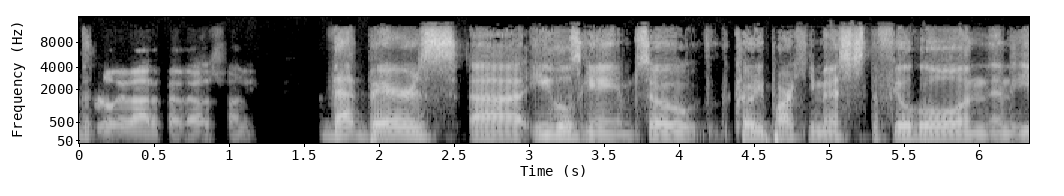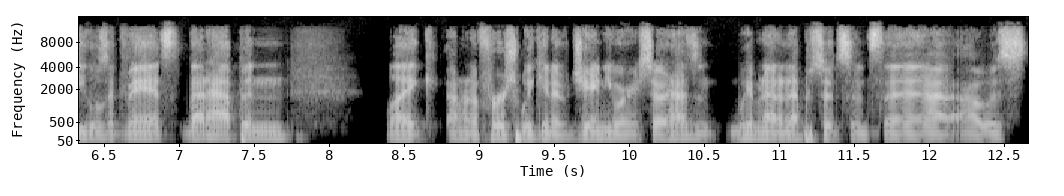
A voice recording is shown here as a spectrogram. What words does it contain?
that really loud at that. That was funny. That Bears uh, Eagles game. So Cody Parkey missed the field goal and, and the Eagles advanced. That happened like I don't know first weekend of January. So it hasn't. We haven't had an episode since then. I, I was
